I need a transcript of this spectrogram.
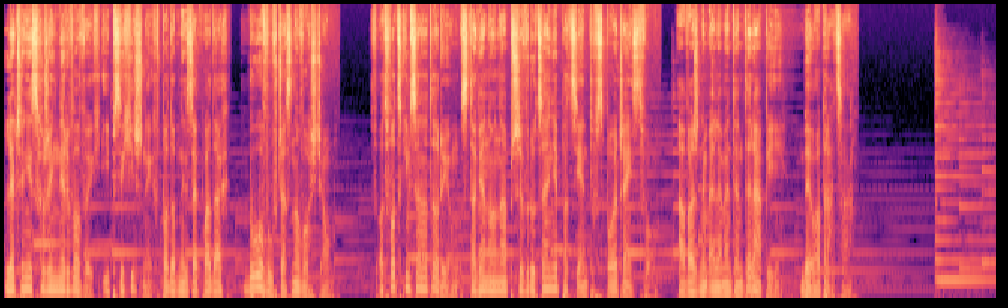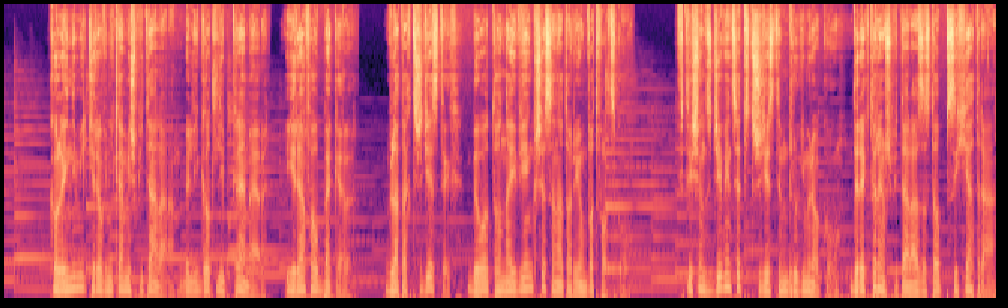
Leczenie schorzeń nerwowych i psychicznych w podobnych zakładach było wówczas nowością. W Otwockim sanatorium stawiano na przywrócenie pacjentów społeczeństwu, a ważnym elementem terapii była praca. Kolejnymi kierownikami szpitala byli Gottlieb Kremer i Rafał Becker. W latach 30. było to największe sanatorium w Otwocku. W 1932 roku dyrektorem szpitala został psychiatra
